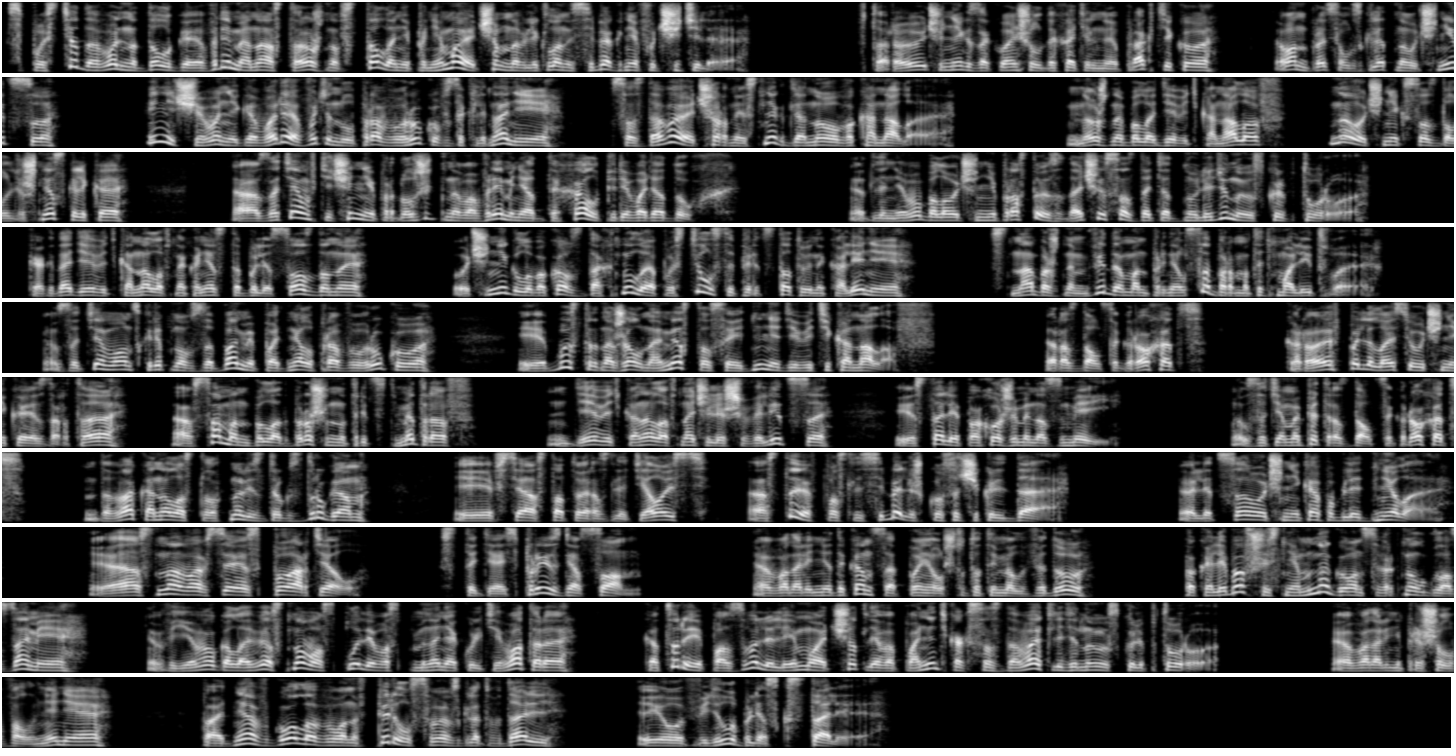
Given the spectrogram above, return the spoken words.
Спустя довольно долгое время она осторожно встала, не понимая, чем навлекла на себя гнев учителя. Второй ученик закончил дыхательную практику, он бросил взгляд на ученицу и, ничего не говоря, вытянул правую руку в заклинании, создавая чёрный снег для нового канала. Нужно было 9 каналов, но ученик создал лишь несколько, а затем в течение продолжительного времени отдыхал, переводя дух. Для него было очень непростой задачей создать одну ледяную скульптуру. Когда девять каналов наконец-то были созданы, ученик глубоко вздохнул и опустился перед статуей на колени. С набожным видом он принялся бормотать молитвы. Затем он, скрипнув зубами, поднял правую руку и быстро нажал на место соединения девяти каналов. Раздался грохот, кровь полилась у ученика изо рта, а сам он был отброшен на 30 метров. Девять каналов начали шевелиться и стали похожими на змей. Затем опять раздался грохот, два канала столкнулись друг с другом, и вся статуя разлетелась, оставив после себя лишь кусочек льда. Лицо ученика побледнело. «Я снова все испортил!» Стыдясь, произнес он. Ван не до конца понял, что тот имел в виду. Поколебавшись немного, он сверкнул глазами. В его голове снова всплыли воспоминания культиватора, которые позволили ему отчетливо понять, как создавать ледяную скульптуру. Ван не пришел в волнение. Подняв голову, он вперил свой взгляд вдаль и увидел блеск стали.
